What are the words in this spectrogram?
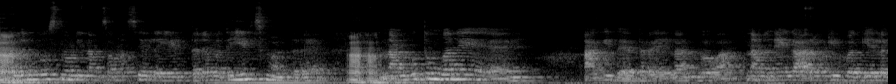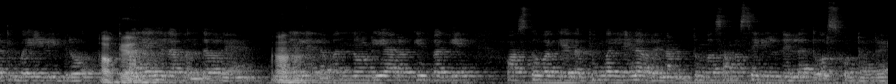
ಅದನ್ನ ನ್ಯೂಸ್ ನೋಡಿ ನಮ್ಮ ಸಮಸ್ಯೆ ಎಲ್ಲ ಹೇಳ್ತಾರೆ ಮತ್ತೆ ಈಲ್ಸ್ ಮಾಡ್ತಾರೆ. ನಮಗೂ ತುಂಬಾನೇ ಆಗಿದೆ ಆ ತರ ಎಲ್ಲ ಅನುಭವ. ನಮ್ಮ ಮನೆಗೆ ಆರೋಗ್ಯದ ಬಗ್ಗೆ ಎಲ್ಲ ತುಂಬಾ ಹೇಳಿದ್ರು. ಮನೆಗೆಲ್ಲ ಬಂದವ್ರೆ. ಮನೆಯಲ್ಲೆಲ್ಲ ಬಂದು ನೋಡಿ ಆರೋಗ್ಯದ ಬಗ್ಗೆ ವಾಸ್ತು ಬಗ್ಗೆ ಎಲ್ಲ ತುಂಬಾ ಹೇಳವ್ರೆ ನಮ್ ತುಂಬಾ ಸಮಸ್ಯೆಗಳನ್ನೆಲ್ಲ ತೋರಿಸ್ಕೊಟ್ಟವ್ರೆ.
